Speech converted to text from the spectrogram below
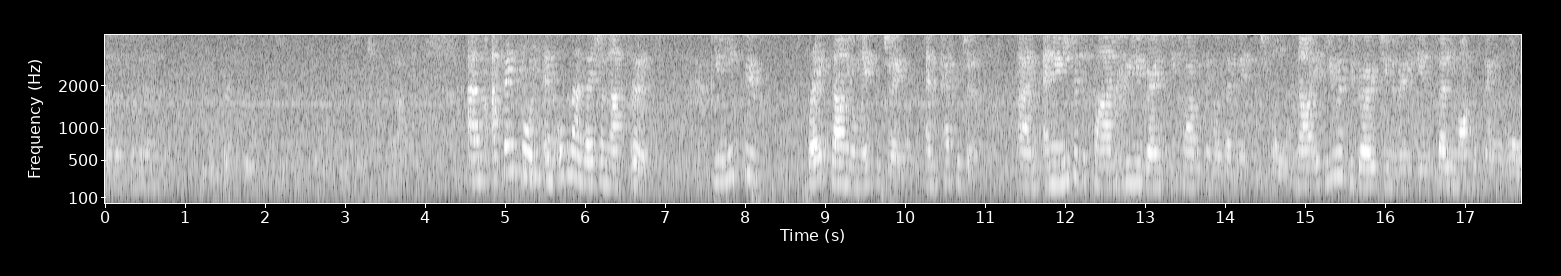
other similar yeah. Um, I think for an organization like this, you need to break down your messaging and package it. Um, and you need to decide who you're going to be targeting with that message for. Now, if you were to go to university and study marketing or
